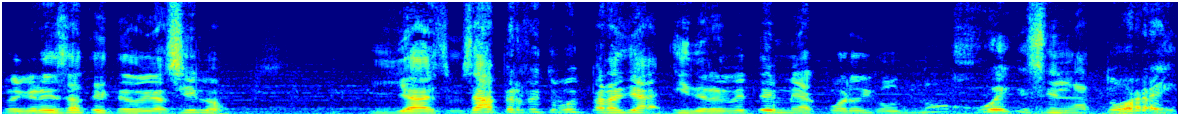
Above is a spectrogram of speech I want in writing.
Regrésate y te doy asilo. Y ya, me dice, ah, perfecto, voy para allá. Y de repente me acuerdo y digo, no juegues en la torre.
